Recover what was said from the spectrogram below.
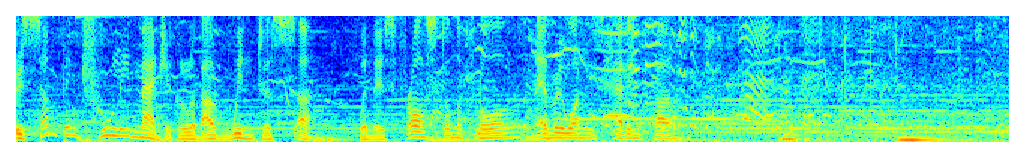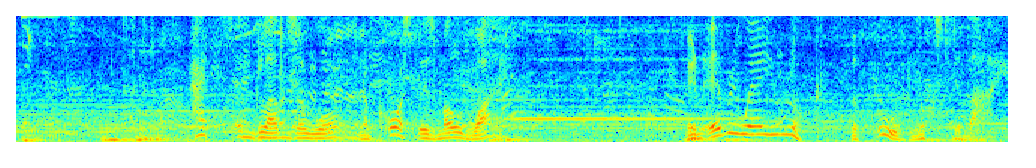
is something truly magical about winter sun, when there's frost on the floor and everyone is having fun. Hats and gloves are worn, and of course there's mulled wine. And everywhere you look, the food looks divine.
